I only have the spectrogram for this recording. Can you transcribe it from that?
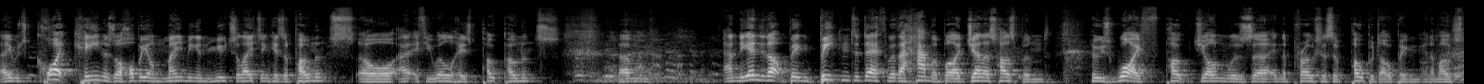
He was quite keen as a hobby on maiming and mutilating his opponents, or, uh, if you will, his opponents. Um, and he ended up being beaten to death with a hammer by a jealous husband, whose wife, Pope John, was uh, in the process of pope-doping in a most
